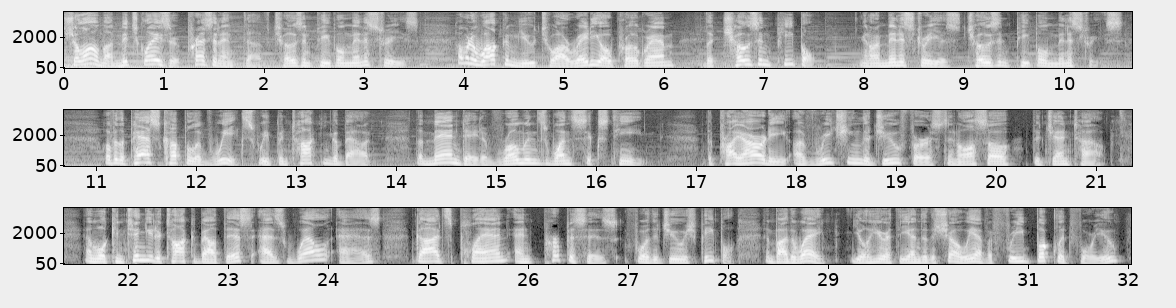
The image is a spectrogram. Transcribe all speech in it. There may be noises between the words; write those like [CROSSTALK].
Shalom, I'm Mitch Glaser, president of Chosen People Ministries. I want to welcome you to our radio program, The Chosen People. And our ministry is Chosen People Ministries. Over the past couple of weeks, we've been talking about the mandate of Romans 1:16, the priority of reaching the Jew first and also the Gentile. And we'll continue to talk about this as well as God's plan and purposes for the Jewish people. And by the way, you'll hear at the end of the show, we have a free booklet for you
